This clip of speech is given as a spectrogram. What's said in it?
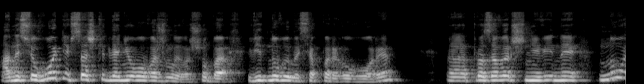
А на сьогодні все ж таки для нього важливо, щоб відновилися переговори. е, Про завершення війни, ну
